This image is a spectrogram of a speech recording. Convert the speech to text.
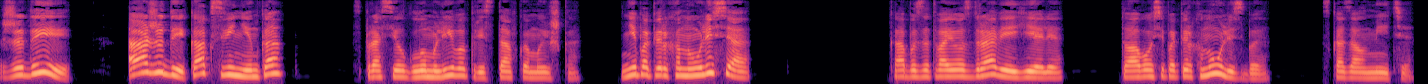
«Жиды! А жиды, как свининка?» — спросил глумливо приставка мышка. «Не поперхнулись, а?» «Кабы за твое здравие ели, то авось и поперхнулись бы», — сказал Митя.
